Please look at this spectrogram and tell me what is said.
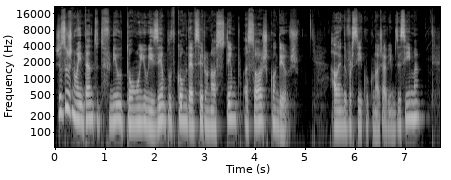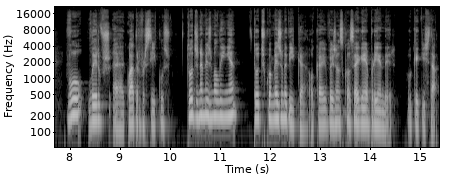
Jesus, no entanto, definiu o tom e o exemplo de como deve ser o nosso tempo a sós com Deus. Além do versículo que nós já vimos acima, vou ler-vos uh, quatro versículos, todos na mesma linha, todos com a mesma dica, ok? Vejam se conseguem apreender o que aqui está.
